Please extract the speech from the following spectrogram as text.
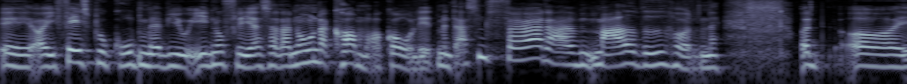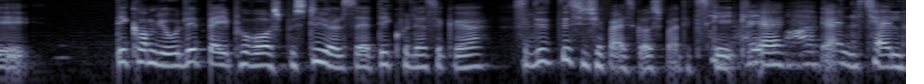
Mm. Øh, og i Facebook-gruppen er vi jo endnu flere, så der er nogen, der kommer og går lidt. Men der er sådan 40, der er meget vedholdende. Og, og øh, det kom jo lidt bag på vores bestyrelse, at det kunne lade sig gøre. Så det, det synes jeg faktisk også var lidt skæg. Det er meget ja, ja. tal,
